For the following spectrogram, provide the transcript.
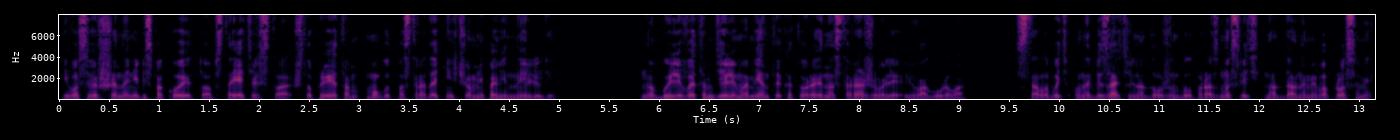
Его совершенно не беспокоит то обстоятельство, что при этом могут пострадать ни в чем не повинные люди. Но были в этом деле моменты, которые настораживали Льва Гурова. Стало быть, он обязательно должен был поразмыслить над данными вопросами,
